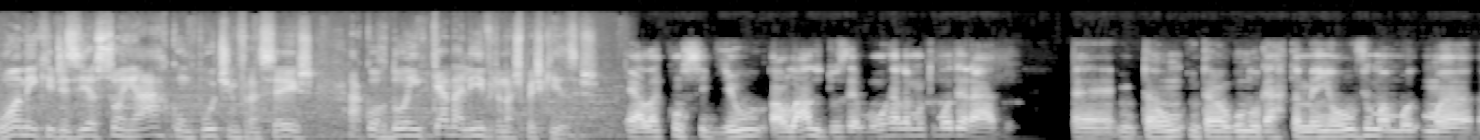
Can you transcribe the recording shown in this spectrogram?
O homem que dizia sonhar com Putin francês acordou em queda livre nas pesquisas. Ela conseguiu, ao lado do Zemmour, ela é muito moderada. É, então, então, em algum lugar também houve uma, uma,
